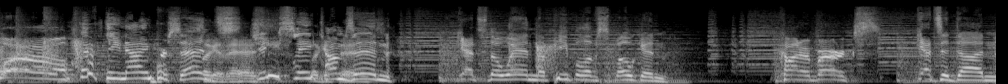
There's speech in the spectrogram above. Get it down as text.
Whoa, 59%. Look at this. GC Look comes in, gets the win. The people have spoken. Connor Burks gets it done.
